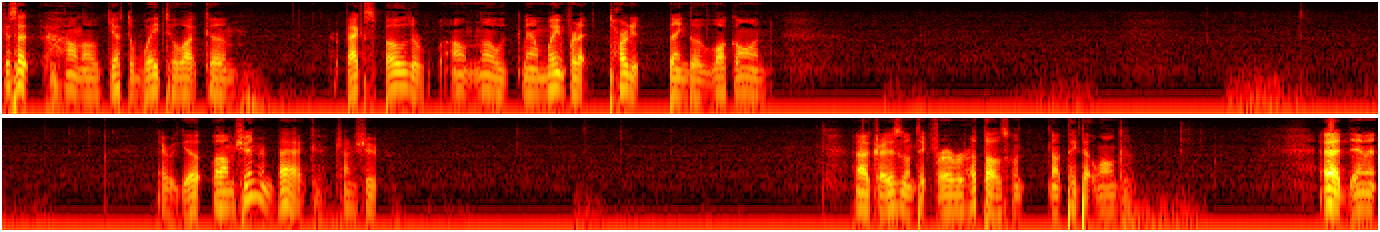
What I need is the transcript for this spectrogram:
Guess I, I don't know. You have to wait till like um, her back exposed, or I don't know. Man, I'm waiting for that target thing to lock on. There we go. Well, I'm shooting back. trying to shoot. Ah, crap, this is going to take forever. I thought it was going to not take that long. Ah, damn it.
